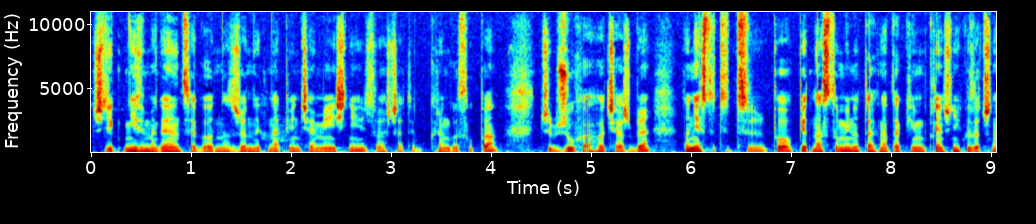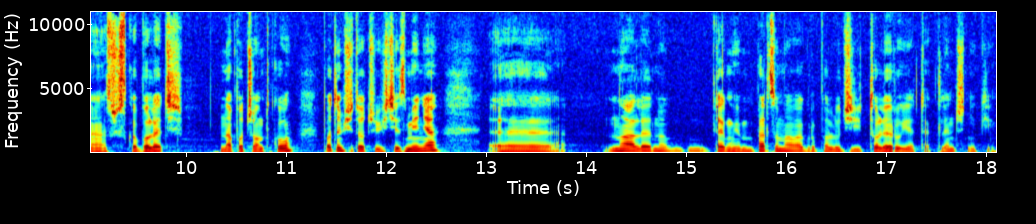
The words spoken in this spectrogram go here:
czyli nie wymagającego od nas żadnych napięcia mięśni, zwłaszcza tego kręgosłupa czy brzucha chociażby. No niestety po 15 minutach na takim klęczniku zaczyna nas wszystko boleć na początku, potem się to oczywiście zmienia. E, no ale no, tak mówię, bardzo mała grupa ludzi toleruje te klęczniki.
